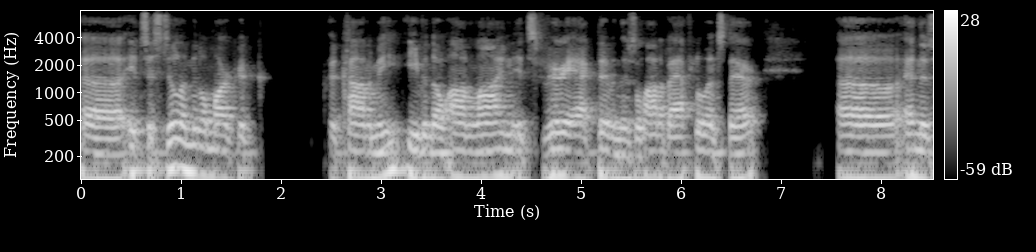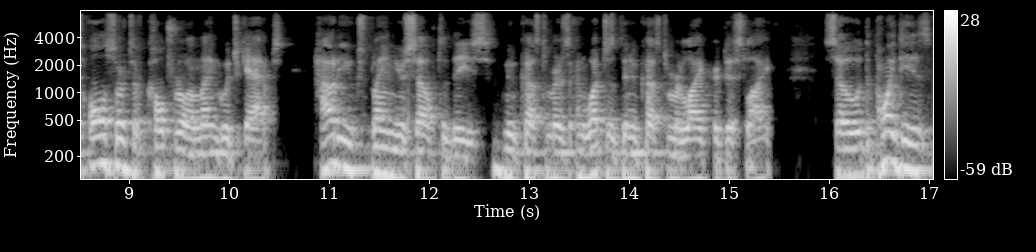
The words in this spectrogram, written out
Uh, it's a, still a middle market economy, even though online it's very active and there's a lot of affluence there. Uh, and there's all sorts of cultural and language gaps. How do you explain yourself to these new customers and what does the new customer like or dislike? So the point is,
